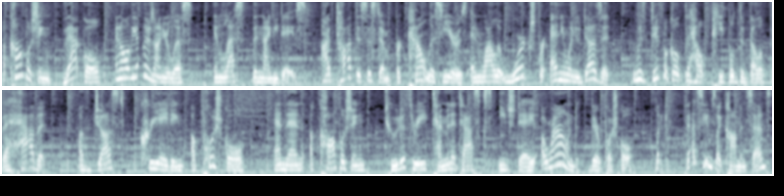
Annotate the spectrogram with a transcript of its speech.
accomplishing that goal and all the others on your list in less than 90 days. I've taught this system for countless years, and while it works for anyone who does it, it was difficult to help people develop the habit of just creating a push goal and then accomplishing two to three 10 minute tasks each day around their push goal. Like, that seems like common sense.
